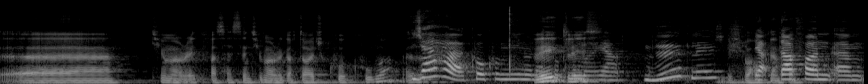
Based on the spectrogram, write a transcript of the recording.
Äh, Turmeric. Was heißt denn Turmeric auf Deutsch? Kurkuma? Also- Ja, Kurkumin oder Wirklich? Kurkuma, ja. Wirklich? Ich Ja, davon, ähm,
